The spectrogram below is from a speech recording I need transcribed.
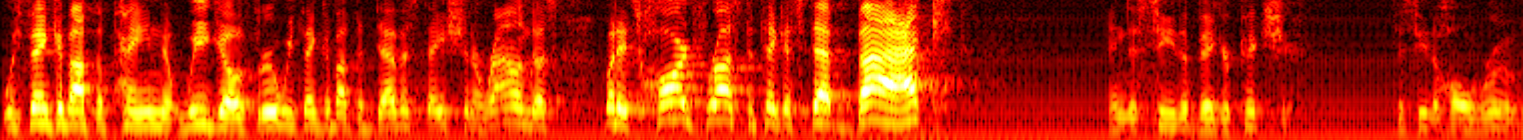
We think about the pain that we go through. We think about the devastation around us. But it's hard for us to take a step back and to see the bigger picture, to see the whole room,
